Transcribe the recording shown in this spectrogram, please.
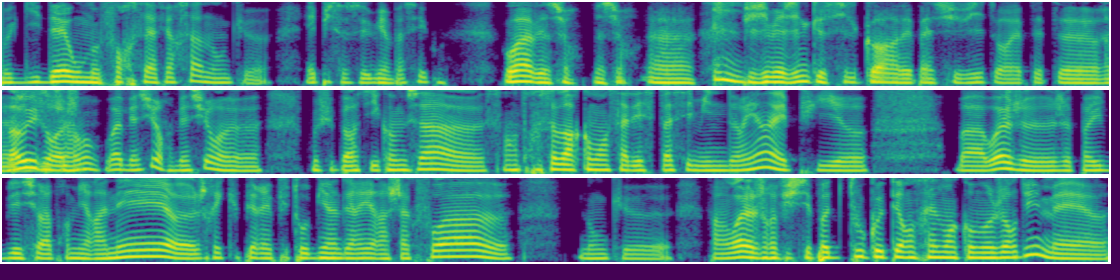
me guidait ou me forçait à faire ça donc euh, et puis ça s'est bien passé quoi Ouais, bien sûr, bien sûr. Euh, puis j'imagine que si le corps avait pas suivi, t'aurais peut-être euh, réagi bah oui j'aurais ouais bien sûr bien sûr euh, moi je suis parti comme ça euh, sans trop savoir comment ça allait se passer mine de rien et puis euh, bah ouais je j'ai pas eu de blessure la première année euh, je récupérais plutôt bien derrière à chaque fois euh, donc euh, enfin voilà je réfléchissais pas du tout côté entraînement comme aujourd'hui mais euh,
